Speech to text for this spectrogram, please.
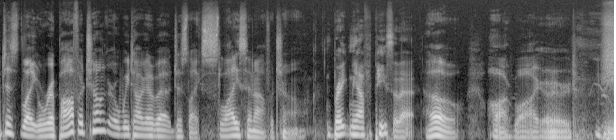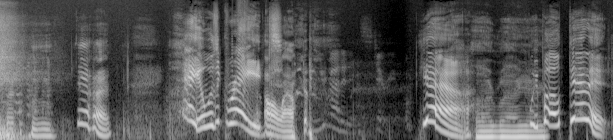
Just like rip off a chunk, or are we talking about just like slicing off a chunk? Break me off a piece of that. Oh, hardwired. Yeah. Hey, it was great. I'll allow it. Yeah. We both did it.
